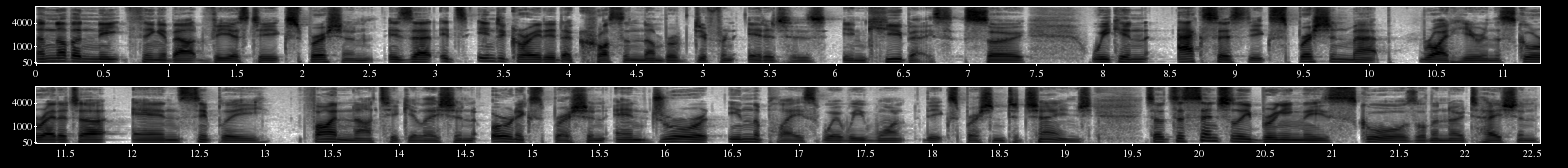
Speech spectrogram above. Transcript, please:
Another neat thing about VST Expression is that it's integrated across a number of different editors in Cubase. So we can access the expression map right here in the score editor and simply find an articulation or an expression and draw it in the place where we want the expression to change. So it's essentially bringing these scores or the notation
